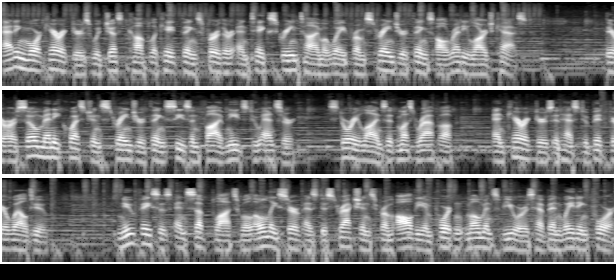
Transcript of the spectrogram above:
Adding more characters would just complicate things further and take screen time away from Stranger Things' already large cast. There are so many questions Stranger Things Season 5 needs to answer, storylines it must wrap up, and characters it has to bid farewell to. New faces and subplots will only serve as distractions from all the important moments viewers have been waiting for.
